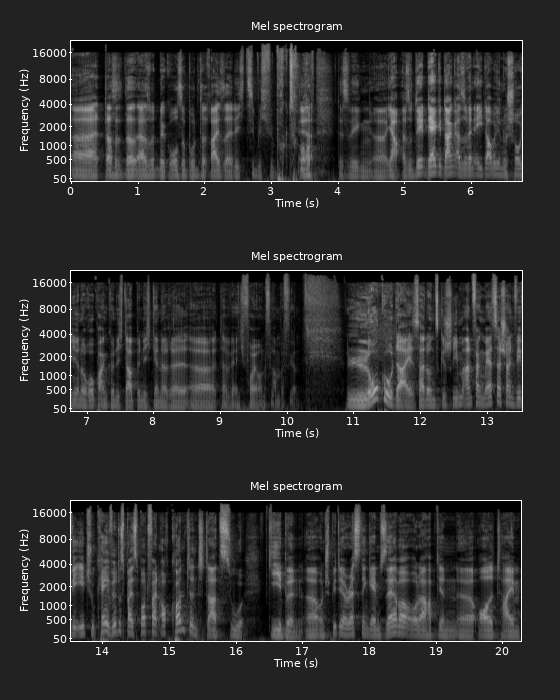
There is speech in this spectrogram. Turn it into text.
äh, das, das, das, wird eine große bunte Reise, hätte ich ziemlich viel Bock drauf. Ja. Deswegen, äh, ja, also der, der Gedanke, also wenn AEW eine Show hier in Europa ankündigt, da bin ich generell, äh, da wäre ich Feuer und Flamme für. Loco Dice hat uns geschrieben, Anfang März erscheint WWE 2K. Wird es bei Spotify auch Content dazu geben? Äh, und spielt ihr Wrestling Games selber oder habt ihr ein äh, All-Time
